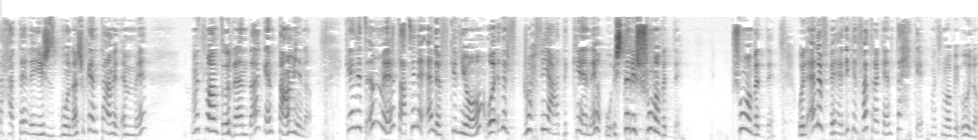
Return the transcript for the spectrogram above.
حتى يجذبونا؟ شو كانت تعمل أمي؟ مثل ما عم تقول رندا كانت تعمينا. كانت أمي تعطيني ألف كل يوم وأقدر روح فيها على الدكانة واشتري شو ما بدي. شو ما بدي. والألف بهديك الفترة كانت تحكي مثل ما بيقولوا.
